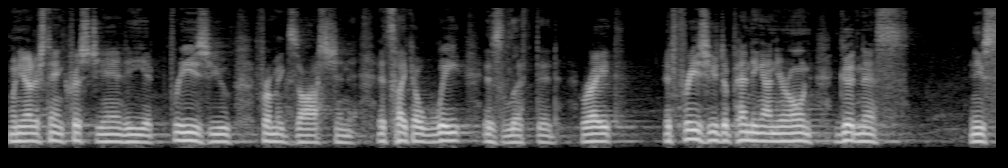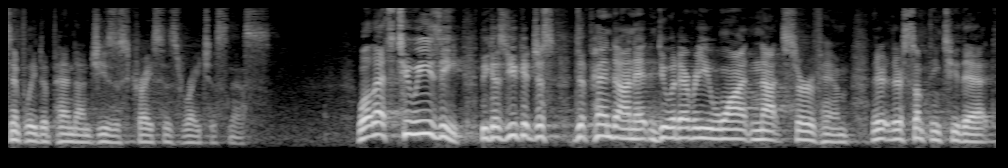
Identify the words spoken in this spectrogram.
When you understand Christianity, it frees you from exhaustion. It's like a weight is lifted, right? It frees you depending on your own goodness, and you simply depend on Jesus Christ's righteousness. Well, that's too easy because you could just depend on it and do whatever you want and not serve Him. There, there's something to that.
